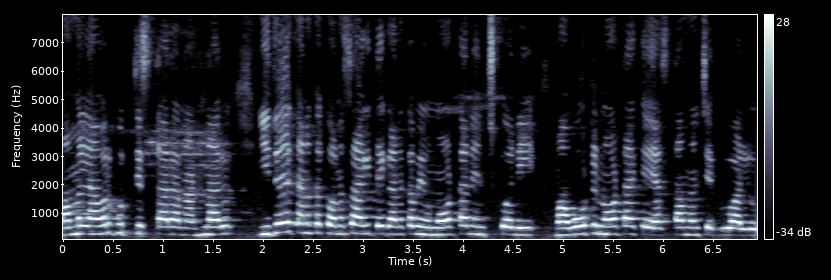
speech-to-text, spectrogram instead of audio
మమ్మల్ని ఎవరు గుర్తిస్తారు అని అంటున్నారు. ఇదే కనుక కొనసాగితే కనుక మేము నోటాని ఎంచుకొని మా ఓటు నోటాకే వేస్తాం. వేస్తామని చెప్పి వాళ్ళు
